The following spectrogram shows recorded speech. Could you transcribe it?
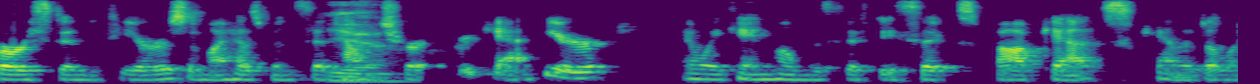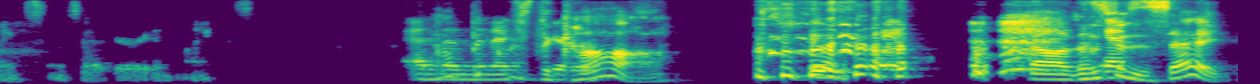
burst into tears. And my husband said, How much for every cat here? And we came home with 56 bobcats, Canada lynx, and Siberian lynx. And How then the big was next the year, car? oh, was And- going to say.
